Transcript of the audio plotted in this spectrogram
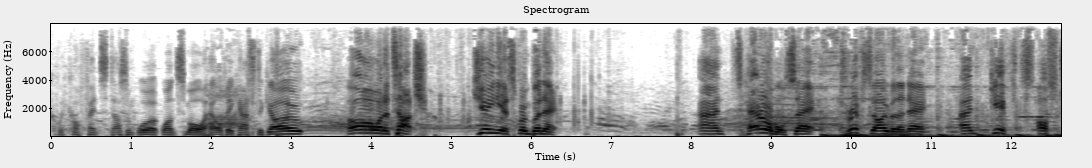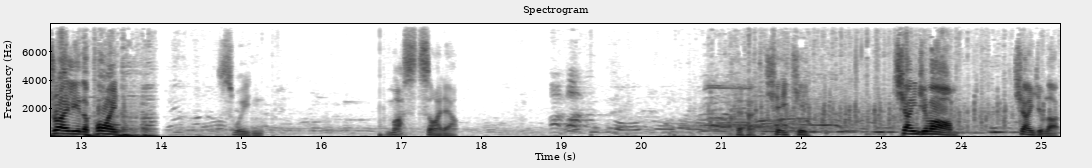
quick offence doesn't work once more. Hellvig has to go. Oh, what a touch! Genius from Burnett. And terrible set. Drifts over the net and gifts Australia the point. Sweden must side out. Cheeky. Change of arm. Change of luck.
